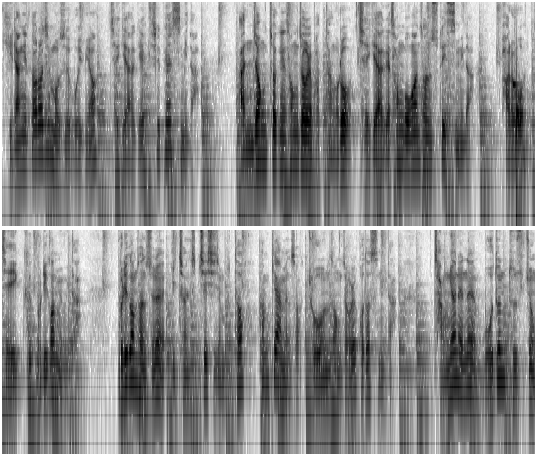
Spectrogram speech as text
기량이 떨어진 모습을 보이며 재계약에 실패했습니다. 안정적인 성적을 바탕으로 재계약에 성공한 선수도 있습니다. 바로 제이크 브리검입니다. 브리검 선수는 2017 시즌부터 함께하면서 좋은 성적을 거뒀습니다. 작년에는 모든 투수 중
